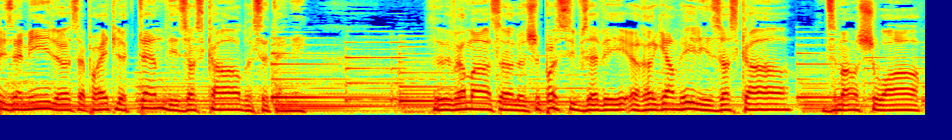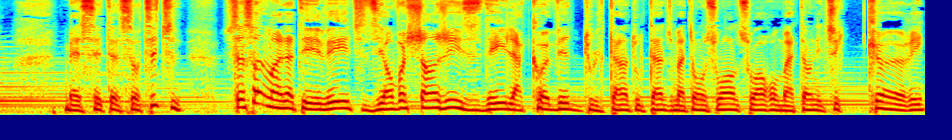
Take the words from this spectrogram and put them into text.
les amis, là, ça pourrait être le thème des Oscars de cette année. C'est vraiment ça. Là. Je sais pas si vous avez regardé les Oscars dimanche soir, mais c'était ça. Tu sais, tu, tu ça devant la TV, tu dis, on va changer les idées, la COVID tout le temps, tout le temps, du matin au soir, du soir au matin, on est-tu cœuré?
